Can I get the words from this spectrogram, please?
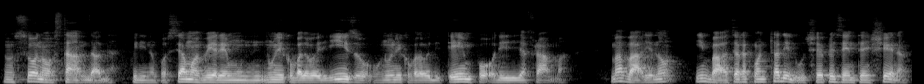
non sono standard, quindi non possiamo avere un unico valore di ISO, un unico valore di tempo o di diaframma, ma variano in base alla quantità di luce presente in scena.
